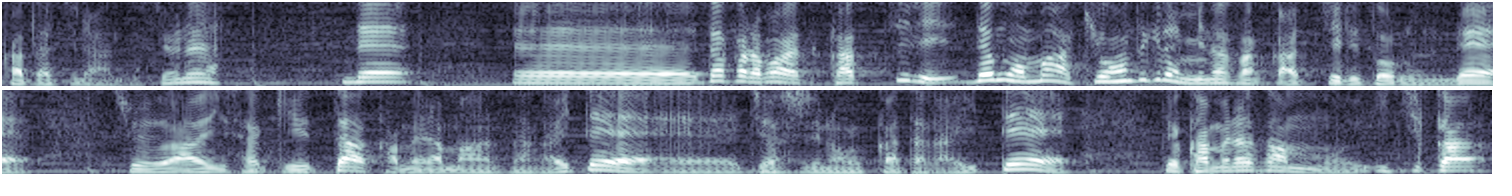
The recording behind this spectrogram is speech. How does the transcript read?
形なんですよね。でえー、だからまあかっちりでもまあ基本的には皆さんかっちり撮るんでさっき言ったカメラマンさんがいて、えー、助手の方がいてでカメラさんも1か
